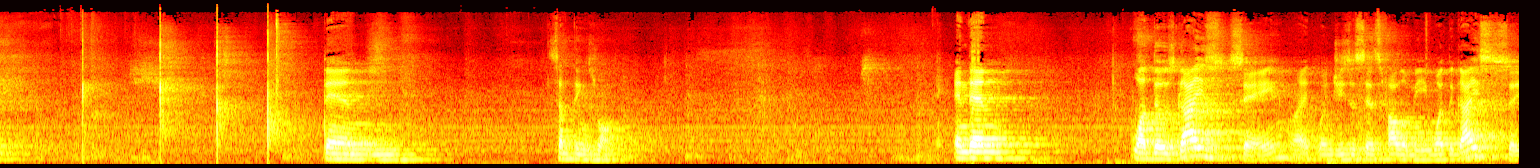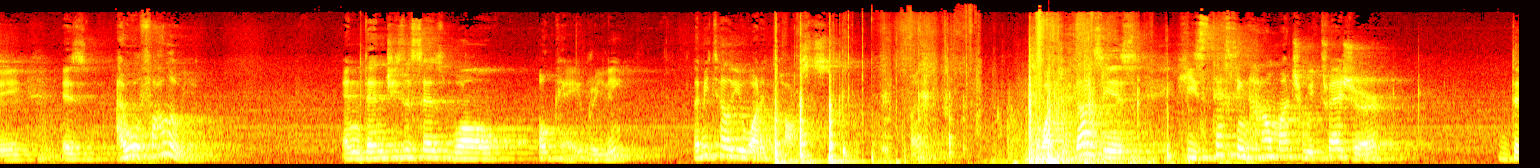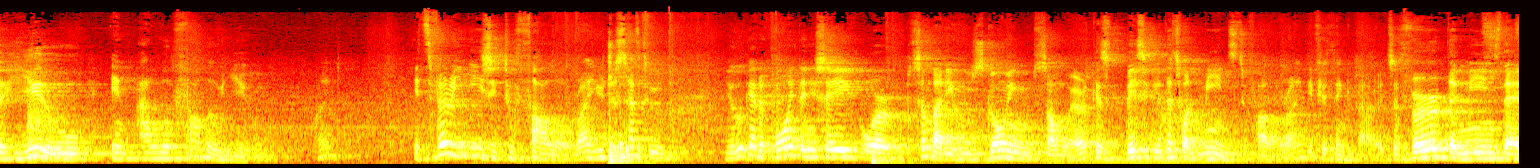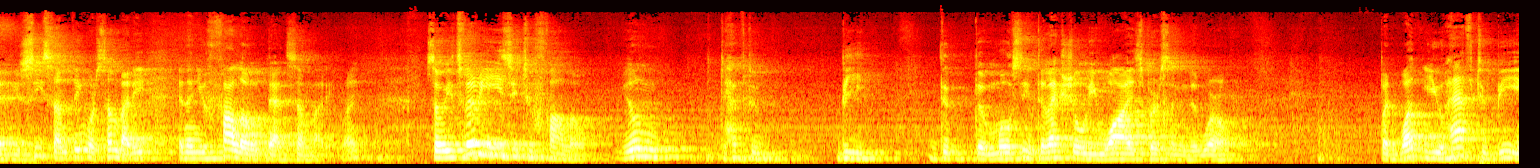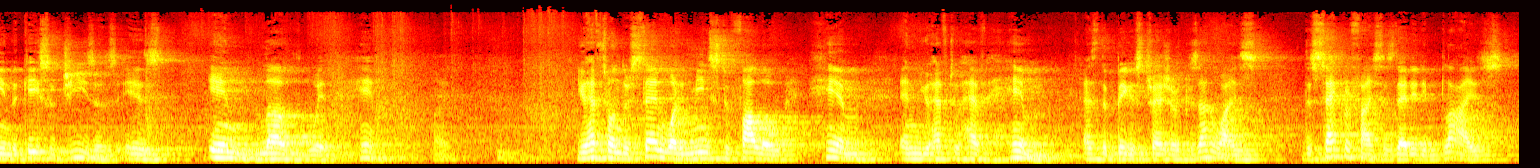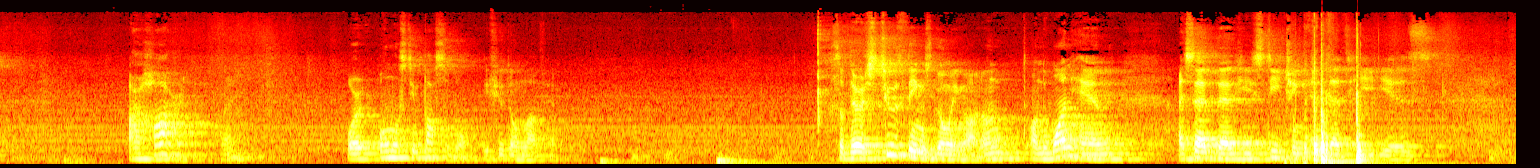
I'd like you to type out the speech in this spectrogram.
then something's wrong. And then what those guys say, right, when Jesus says, Follow me, what the guys say is, I will follow you. And then Jesus says, Well, okay, really? Let me tell you what it costs. Right? So, what he does is, he's testing how much we treasure the you in I will follow you. Right? It's very easy to follow, right? You just have to you look at a point and you say, or somebody who's going somewhere, because basically that's what it means to follow, right? If you think about it. It's a verb that means that you see something or somebody and then you follow that somebody, right? So it's very easy to follow. You don't have to be the, the most intellectually wise person in the world. But what you have to be in the case of Jesus is in love with Him. You have to understand what it means to follow Him, and you have to have Him as the biggest treasure, because otherwise, the sacrifices that it implies are hard, right? Or almost impossible if you don't love Him. So there's two things going on. On, on the one hand, I said that He's teaching and that He is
